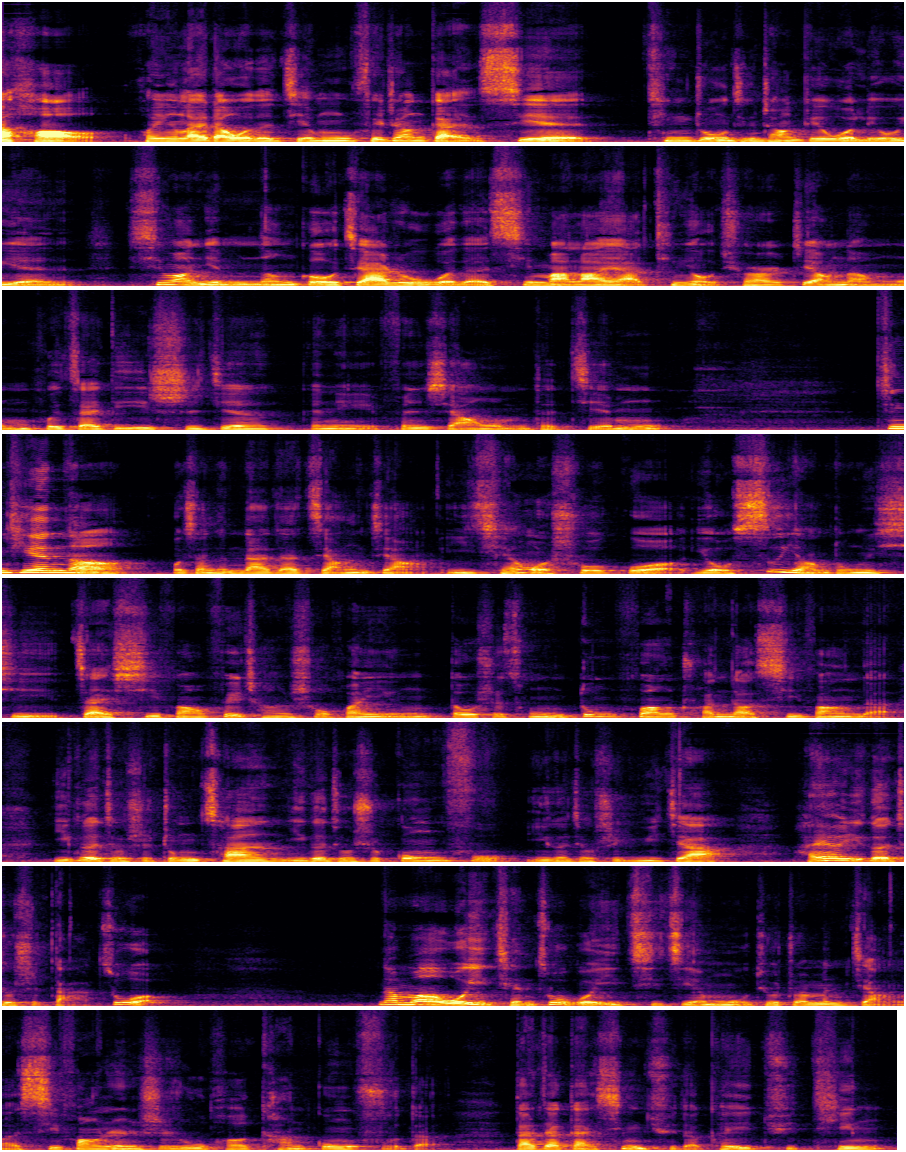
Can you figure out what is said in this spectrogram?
大家好，欢迎来到我的节目。非常感谢听众经常给我留言，希望你们能够加入我的喜马拉雅听友圈，这样呢，我们会在第一时间跟你分享我们的节目。今天呢，我想跟大家讲讲，以前我说过，有四样东西在西方非常受欢迎，都是从东方传到西方的，一个就是中餐，一个就是功夫，一个就是瑜伽，还有一个就是打坐。那么我以前做过一期节目，就专门讲了西方人是如何看功夫的，大家感兴趣的可以去听。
